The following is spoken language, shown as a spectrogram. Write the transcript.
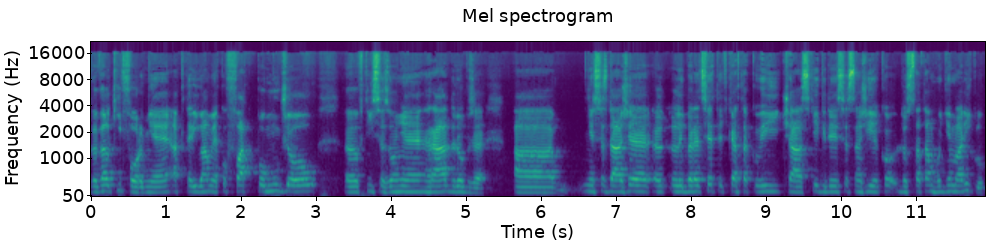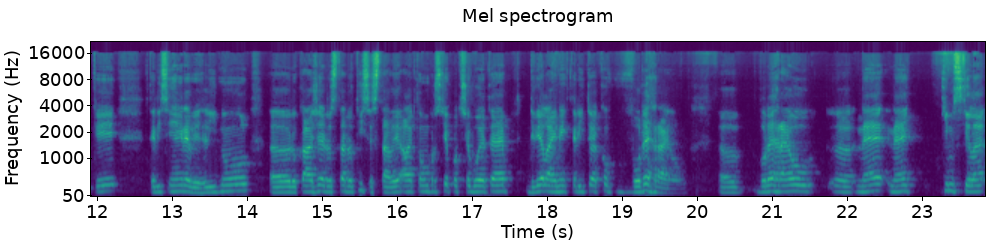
ve velké formě a který vám jako fakt pomůžou uh, v té sezóně hrát dobře. A mně se zdá, že Liberec je teďka v takové části, kdy se snaží jako dostat tam hodně mladý kluky, který si někde vyhlídnul, eh, dokáže dostat do té sestavy, ale k tomu prostě potřebujete dvě liny, které to jako odehrajou. Eh, odehrajou eh, ne, ne tím, style,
